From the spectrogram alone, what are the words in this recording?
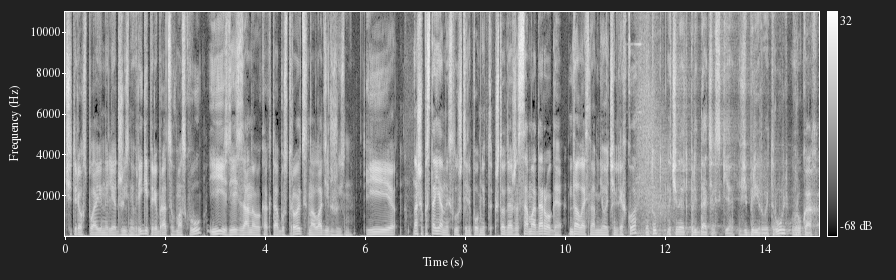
четырех с половиной лет жизни в Риге перебраться в Москву и здесь заново как-то обустроиться, наладить жизнь. И наши постоянные слушатели помнят, что даже сама дорога далась нам не очень легко. Но тут начинает предательски вибрировать руль в руках,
